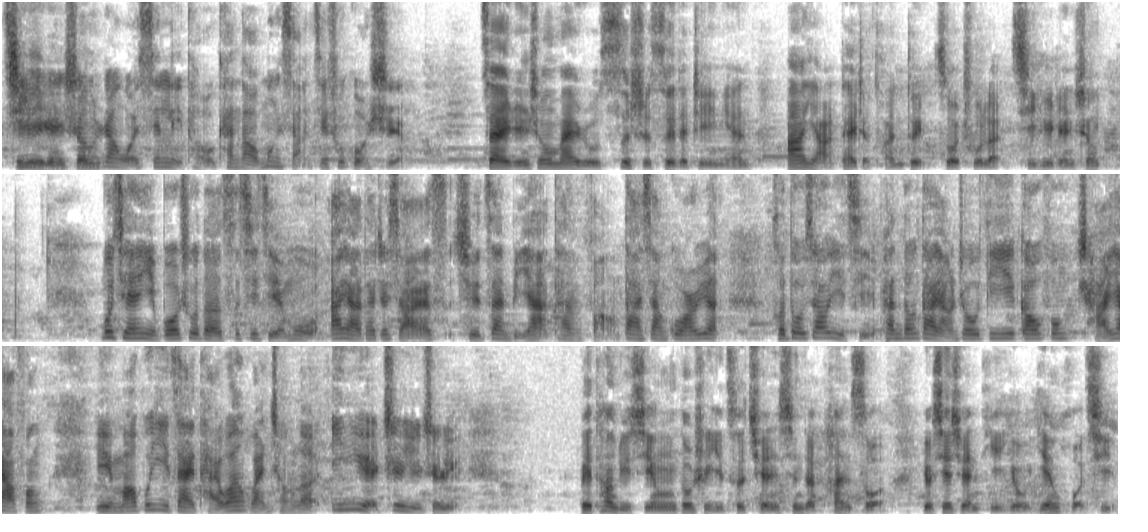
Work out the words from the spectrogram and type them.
奇遇人生让我心里头看到梦想结出果实。在人生迈入四十岁的这一年，阿雅带着团队做出了奇遇人生。目前已播出的四期节目，阿雅带着小 S 去赞比亚探访大象孤儿院，和窦骁一起攀登大洋洲第一高峰查亚峰，与毛不易在台湾完成了音乐治愈之旅。每趟旅行都是一次全新的探索，有些选题有烟火气，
